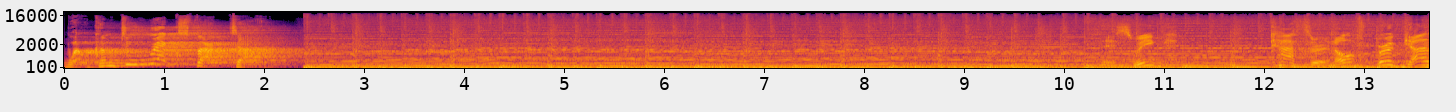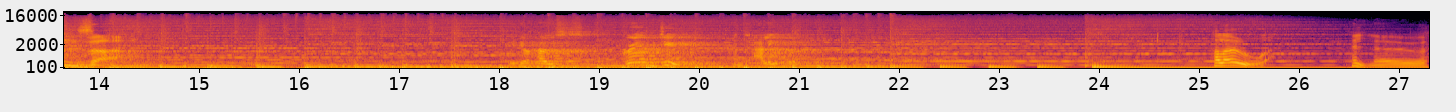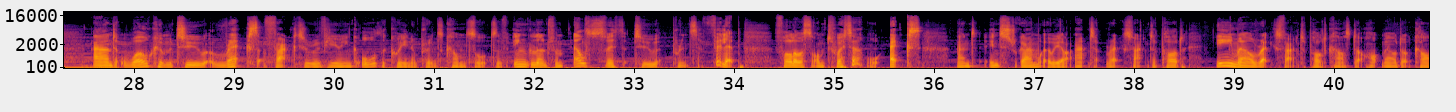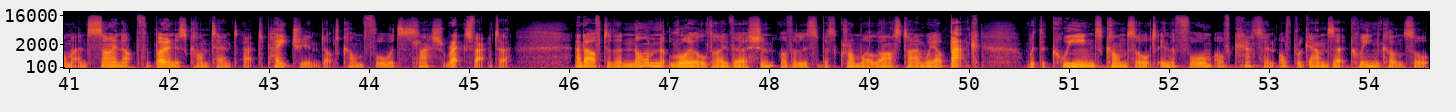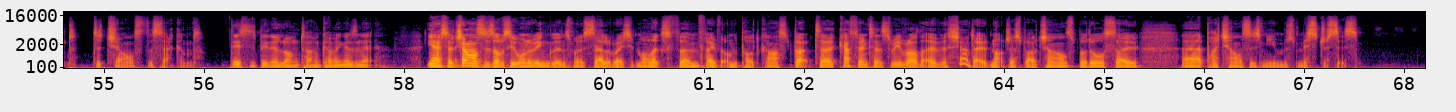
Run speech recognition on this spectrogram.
Welcome to Rex Factor! This week, Catherine of Braganza. With your hosts, Graham Duke and Ali Hood. Hello, Hello. And welcome to Rex Factor reviewing all the Queen and Prince consorts of England from Ealhswith to Prince Philip. Follow us on Twitter or X and Instagram where we are at Rex Factor Pod. Email rexfactorpodcast.hotmail.com and sign up for bonus content at patreon.com forward slash Rex Factor. And after the non royal diversion of Elizabeth Cromwell last time, we are back with the Queen's consort in the form of Catherine of Braganza, Queen consort to Charles II. This has been a long time coming, hasn't it? Yeah, so Charles is obviously one of England's most celebrated monarchs, firm favourite on the podcast, but uh, Catherine tends to be rather overshadowed, not just by Charles, but also uh, by Charles's numerous mistresses.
